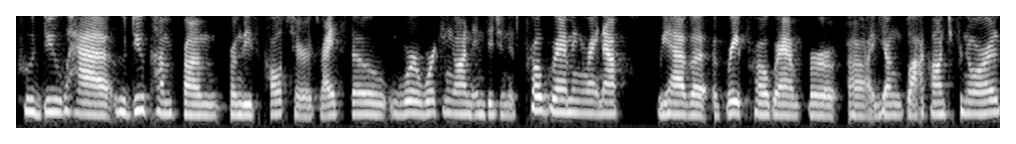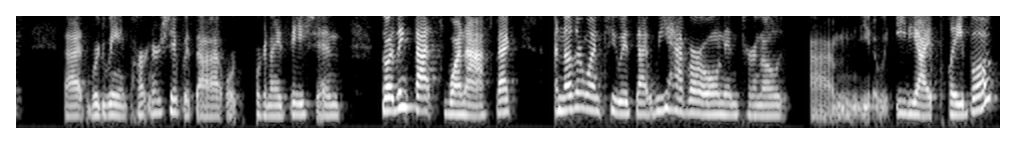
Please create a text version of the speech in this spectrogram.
who do have who do come from from these cultures right so we're working on indigenous programming right now we have a, a great program for uh, young black entrepreneurs that we're doing in partnership with uh, organizations. So I think that's one aspect. Another one too is that we have our own internal, um, you know, EDI playbook,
